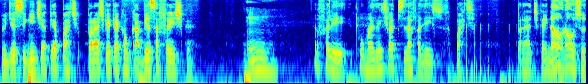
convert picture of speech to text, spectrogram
No dia seguinte ia ter a parte prática que é com cabeça fresca. Hum. Eu falei, pô, mas a gente vai precisar fazer isso, essa parte prática aí. Não, não, isso,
